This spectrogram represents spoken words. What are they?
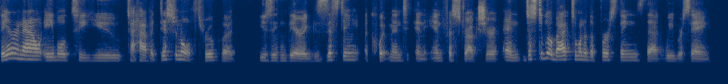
they are now able to, use, to have additional throughput using their existing equipment and infrastructure. And just to go back to one of the first things that we were saying,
